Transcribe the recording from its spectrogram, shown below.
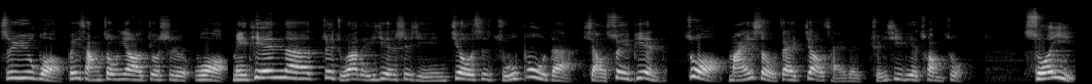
至于我非常重要，就是我每天呢最主要的一件事情，就是逐步的小碎片做埋首在教材的全系列创作。所以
